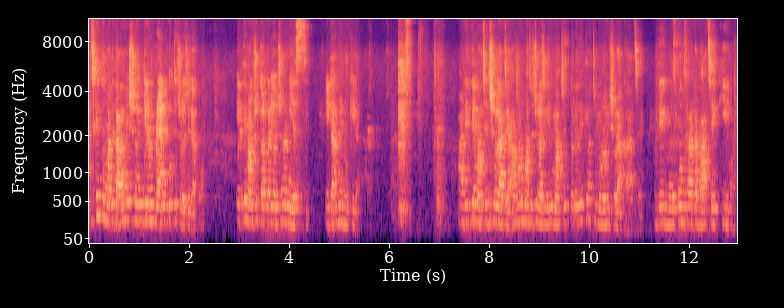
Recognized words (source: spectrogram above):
আজকে তোমাদের দাদাভাইয়ের সঙ্গে কিরম প্র্যাঙ্ক করতে চলেছে দেখো। এতে মাংস তরকারি ওর জন্য নিয়ে এসেছি। এটা আমি লুকিয়ে রাখব। আর এতে মাছের ঝোল আছে। আমার মাছের ঝোল আছে, কিন্তু মাছের তলে দেখতে পাচ্ছ মাংস রাখা আছে। দেখব কোন থালাটা বাঁচে, কি হয়?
